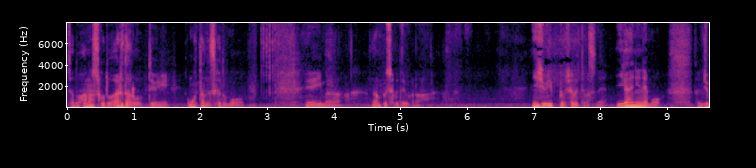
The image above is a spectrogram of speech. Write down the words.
ちゃんと話すことがあるだろうっていうふうに思ったんですけども、えー、今、何分喋ってるかな。21分喋ってますね。意外にね、もう、10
